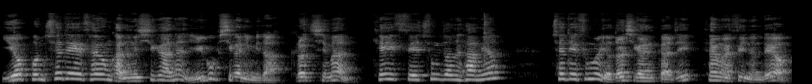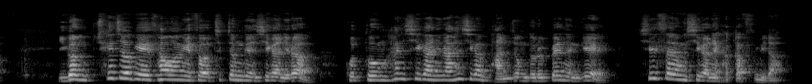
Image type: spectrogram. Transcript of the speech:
이어폰 최대 사용 가능 시간은 7시간입니다. 그렇지만 케이스에 충전을 하면 최대 28시간까지 사용할 수 있는데요. 이건 최적의 상황에서 측정된 시간이라 보통 1시간이나 1시간 반 정도를 빼는 게 실사용 시간에 가깝습니다.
